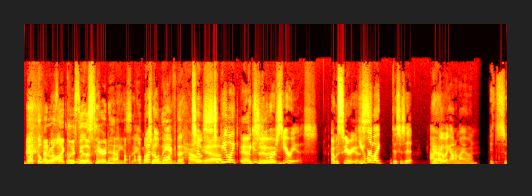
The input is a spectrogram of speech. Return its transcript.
But the And was like, "Lucy was lives here now." amazing. But to the leave walk- the house, to, Yeah. to be like And because you were serious. I was serious. You were like, this is it. I'm Yeah. going out on my own. It's a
